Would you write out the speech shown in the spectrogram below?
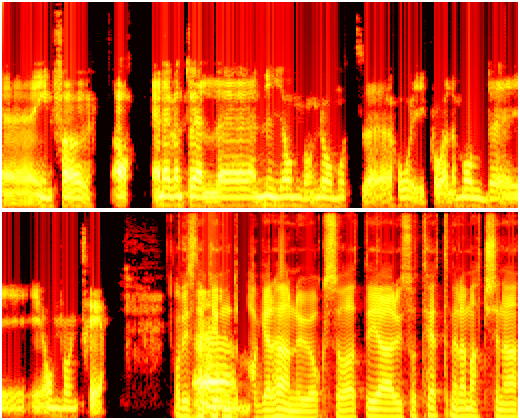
eh, inför ja, en eventuell eh, ny omgång då mot HIK eh, eller Molde i, i omgång tre. Och vi snackar om eh. dagar här nu också, att det är ju så tätt mellan matcherna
